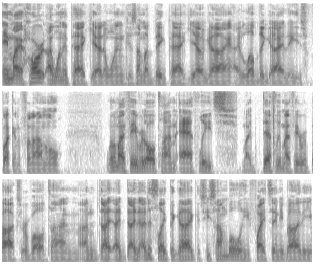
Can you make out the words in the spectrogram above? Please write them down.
in my heart, I wanted Pacquiao to win because I'm a big Pacquiao guy. I love the guy. I think he's fucking phenomenal. One of my favorite all-time athletes. My definitely my favorite boxer of all time. I'm, I, I, I just like the guy because he's humble. He fights anybody,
